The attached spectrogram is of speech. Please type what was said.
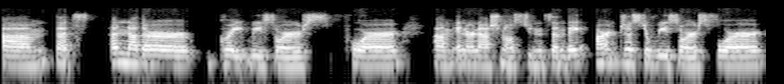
um, that's another great resource for um, international students. And they aren't just a resource for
